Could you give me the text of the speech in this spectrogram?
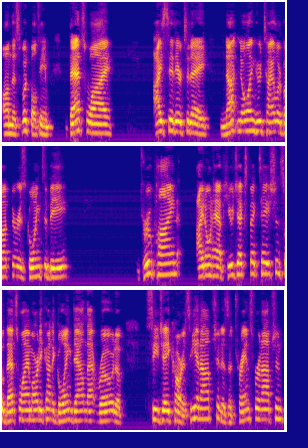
on this football team. That's why I sit here today not knowing who Tyler Buchner is going to be. Drew Pyne, I don't have huge expectations, so that's why I'm already kind of going down that road of CJ Carr. Is he an option? Is a transfer an option?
